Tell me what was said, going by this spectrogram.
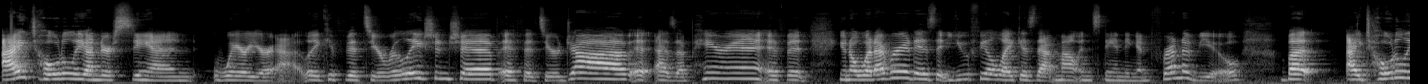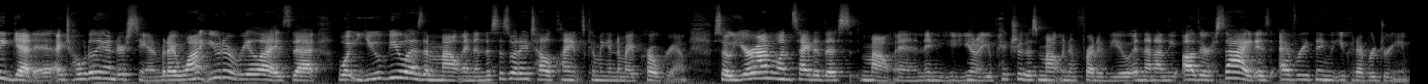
I totally understand where you're at. Like if it's your relationship, if it's your job as a parent, if it, you know, whatever it is that you feel like is that mountain standing in front of you. But I totally get it. I totally understand. But I want you to realize that what you view as a mountain, and this is what I tell clients coming into my program. So you're on one side of this mountain, and you, you know, you picture this mountain in front of you, and then on the other side is everything that you could ever dream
